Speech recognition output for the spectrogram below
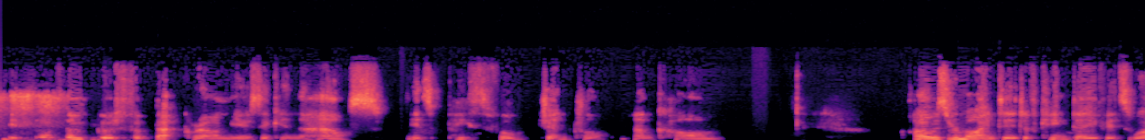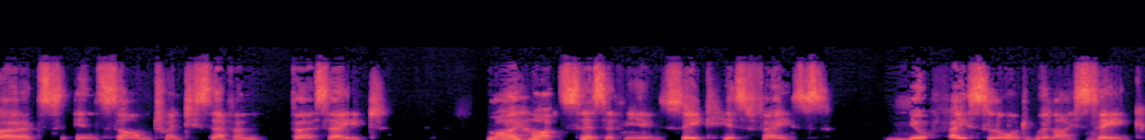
It's also good for background music in the house. It's peaceful, gentle, and calm. I was reminded of King David's words in Psalm 27, verse 8 My heart says of you, seek his face. Mm. Your face, Lord, will I seek.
